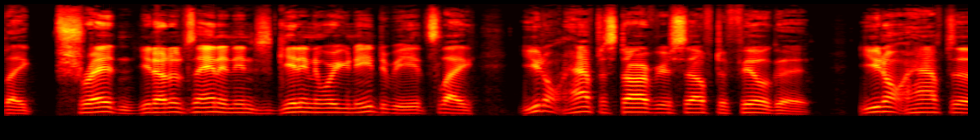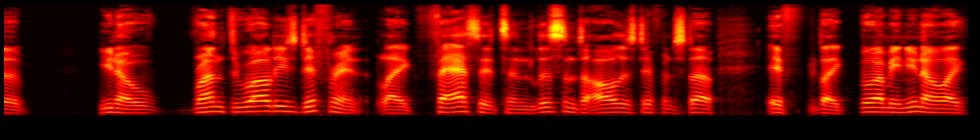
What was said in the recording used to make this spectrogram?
like shredding. You know what I'm saying? And then just getting to where you need to be. It's like you don't have to starve yourself to feel good. You don't have to, you know, run through all these different like facets and listen to all this different stuff. If like, well, I mean, you know, like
